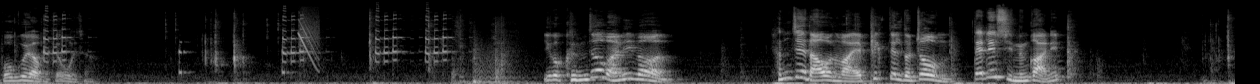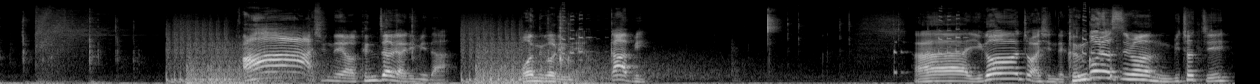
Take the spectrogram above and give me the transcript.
보그야 한번 껴보자. 이거 근접 아니면 현재 나온 막 에픽들도 좀 때릴 수 있는 거 아님? 아 아쉽네요. 근접이 아닙니다. 원거리네요. 까비. 아 이건 좀 아쉽네. 근거리였으면 미쳤지.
